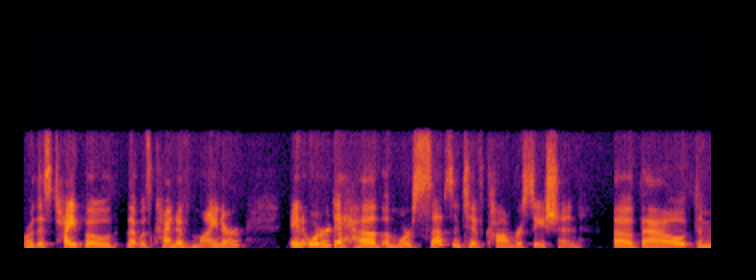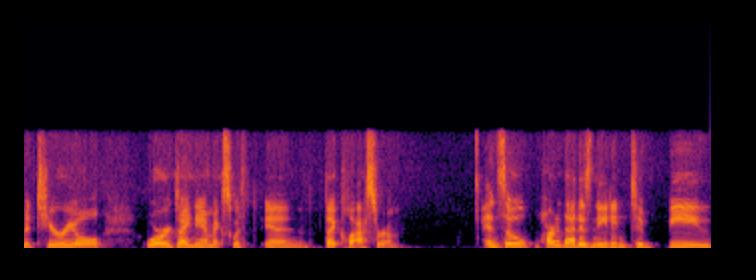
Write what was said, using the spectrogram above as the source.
or this typo that was kind of minor in order to have a more substantive conversation about the material or dynamics within the classroom. And so part of that is needing to be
